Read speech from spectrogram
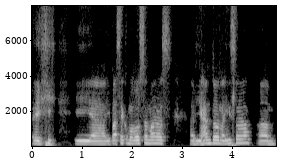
y, uh, y pasé como dos semanas uh, viajando en la isla um,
